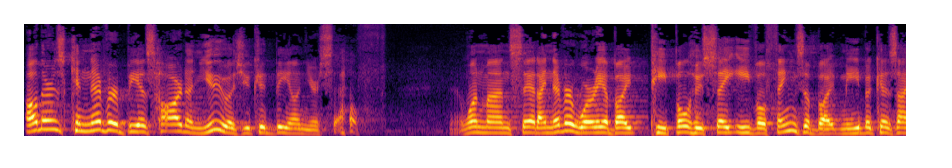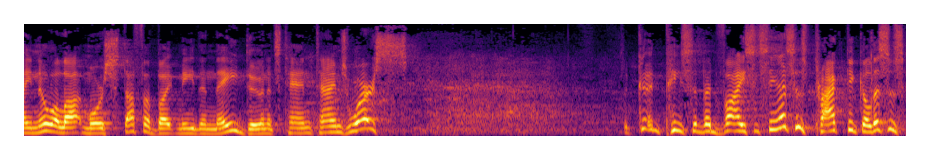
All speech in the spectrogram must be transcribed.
others can never be as hard on you as you could be on yourself. One man said, I never worry about people who say evil things about me because I know a lot more stuff about me than they do, and it's 10 times worse. It's a good piece of advice. You see, this is practical. This is,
